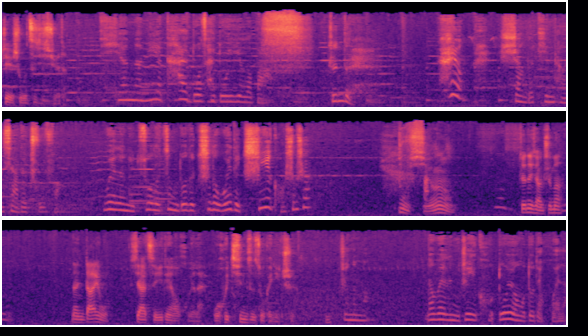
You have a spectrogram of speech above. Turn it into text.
这也是我自己学的。天哪，你也太多才多艺了吧！真的。哎呦，上得厅堂，下得厨房，为了你做了这么多的吃的，我也得吃一口，是不是？不行。真的想吃吗？那你答应我，下次一定要回来，我会亲自做给你吃。真的吗？那为了你这一口，多远我都得回来。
